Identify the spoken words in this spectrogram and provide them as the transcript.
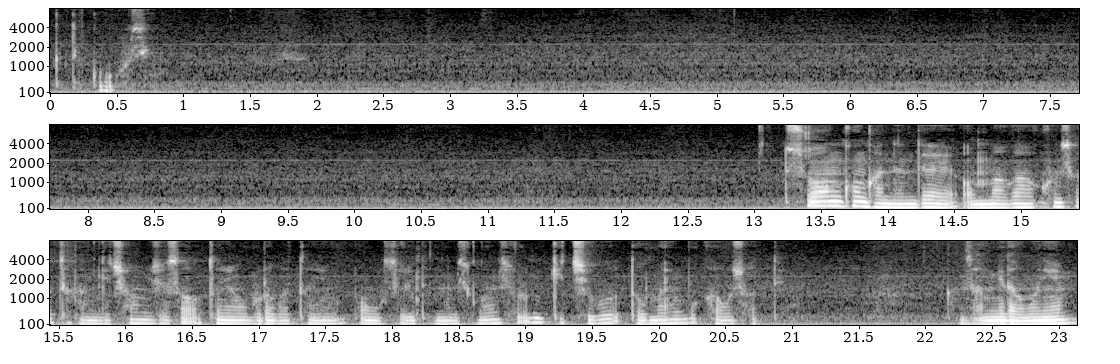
그때 꼭 오세요. 수원콘 갔는데 엄마가 콘서트 간 게 처음이셔서 어떠냐고 물어봤더니 오빠 목소리 듣는 순간 소름 끼치고 너무 행복하고 좋았대요. 감사합니다 어머님.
